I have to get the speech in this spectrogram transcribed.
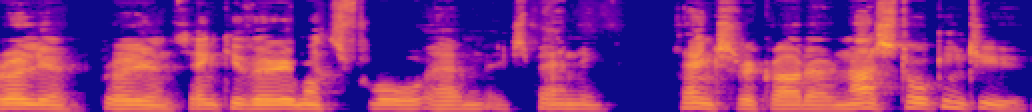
Brilliant, brilliant. Thank you very much for um, expanding. Thanks, Ricardo. Nice talking to you.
